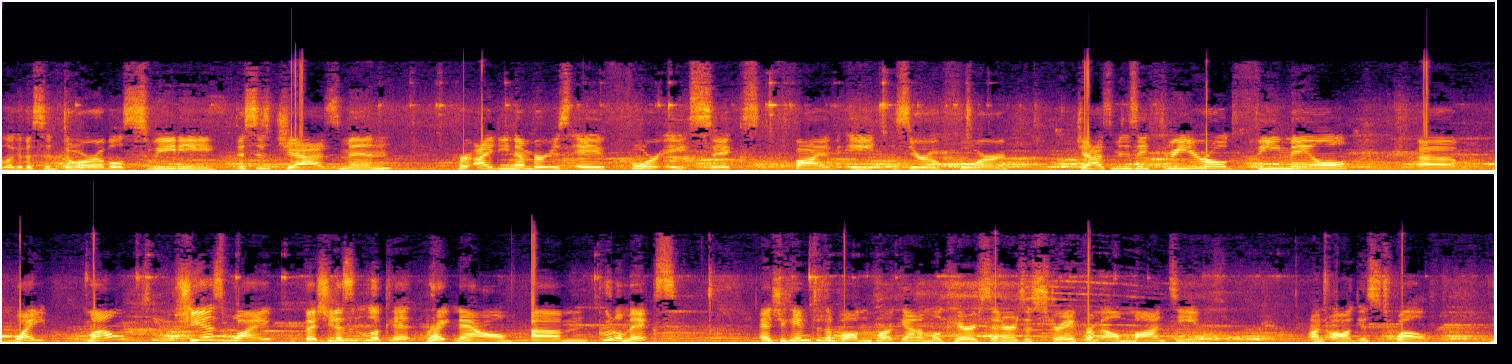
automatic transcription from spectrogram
Look at this adorable sweetie. This is Jasmine. Her ID number is A4865804. Jasmine is a three-year-old female, uh, white, well, she is white, but she doesn't look it right now, um, poodle mix. And she came to the Baldwin Park Animal Care Center as a stray from El Monte on August 12th.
